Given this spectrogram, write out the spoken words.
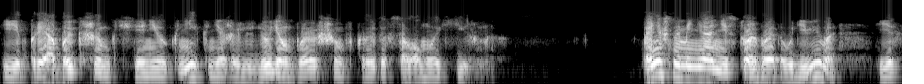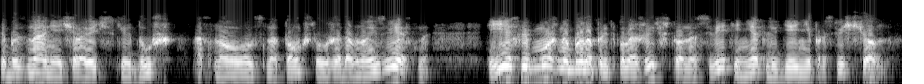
и приобыкшим к чтению книг, нежели людям, выросшим в крытых соломовых хижинах. Конечно, меня не столь бы это удивило, если бы знание человеческих душ основывалось на том, что уже давно известно, и если бы можно было предположить, что на свете нет людей непросвещенных.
